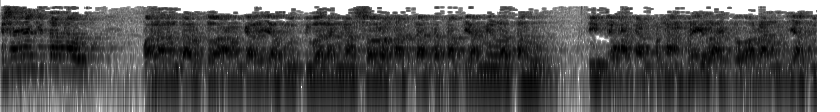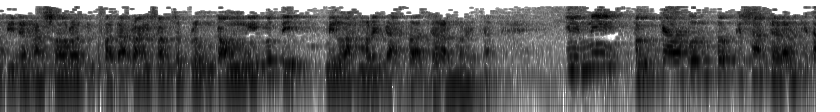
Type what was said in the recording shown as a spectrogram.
Misalnya kita tahu walang tardo angkal Yahudi walang Nasoro hatta tetapi tahu tidak akan pernah rela itu orang Yahudi dan Nasoro itu kepada orang Islam sebelum engkau mengikuti milah mereka, pelajaran mereka. Ini bekal untuk kesadaran kita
